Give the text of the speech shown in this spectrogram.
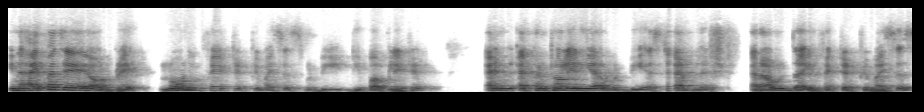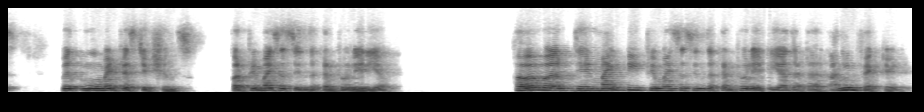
In a HPAI outbreak, known infected premises would be depopulated and a control area would be established around the infected premises with movement restrictions for premises in the control area. However, there might be premises in the control area that are uninfected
